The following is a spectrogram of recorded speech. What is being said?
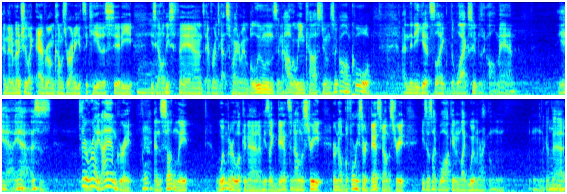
And then eventually, like everyone comes around. He gets the key to the city. He's got all these fans. Everyone's got Spider-Man balloons and Halloween costumes. Like, oh, I'm cool. And then he gets like the black suit. He's like, oh man, yeah, yeah, this is. They're right. I am great. Yeah. And suddenly, women are looking at him. He's like dancing down the street, or no, before he starts dancing down the street, he's just like walking, and like women are like, mm, mm, look at that.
